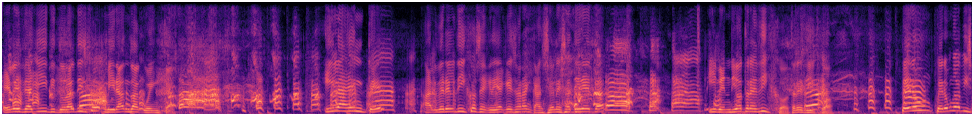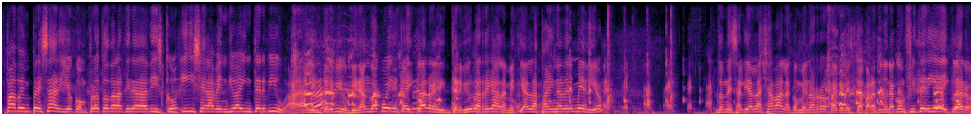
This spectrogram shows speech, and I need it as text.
Él es de allí, titular el disco Mirando a Cuenca. Y la gente, al ver el disco, se creía que eso eran canciones satiretas y vendió tres discos, tres discos. Pero un, pero un avispado empresario compró toda la tirada de disco y se la vendió a Interview, al Interview, mirando a Cuenca. Y claro, el Interview la regala, metía en las páginas del medio donde salían la chavala con menos ropa que el escaparate de una confitería y claro,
